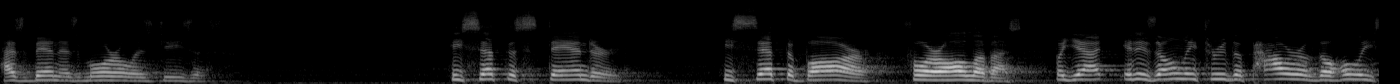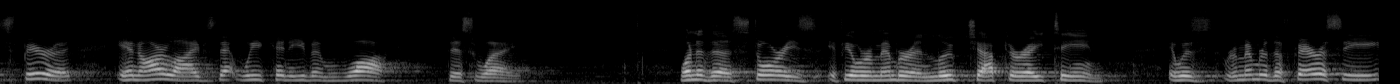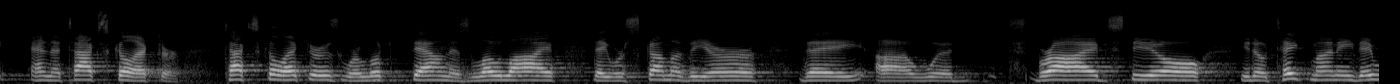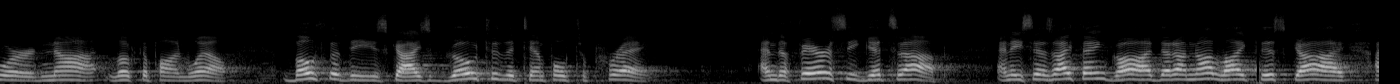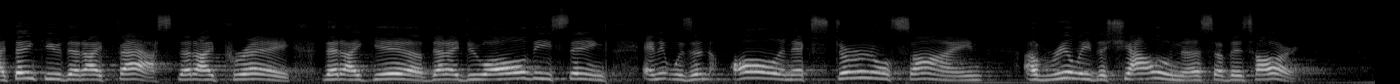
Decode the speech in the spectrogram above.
has been as moral as Jesus. He set the standard he set the bar for all of us. But yet, it is only through the power of the Holy Spirit in our lives that we can even walk this way. One of the stories, if you'll remember in Luke chapter 18, it was, remember, the Pharisee and a tax collector. Tax collectors were looked down as low life, they were scum of the earth they uh, would bribe, steal, you know, take money. They were not looked upon well. Both of these guys go to the temple to pray. And the Pharisee gets up and he says, I thank God that I'm not like this guy. I thank you that I fast, that I pray, that I give, that I do all these things. And it was an all an external sign of really the shallowness of his heart.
